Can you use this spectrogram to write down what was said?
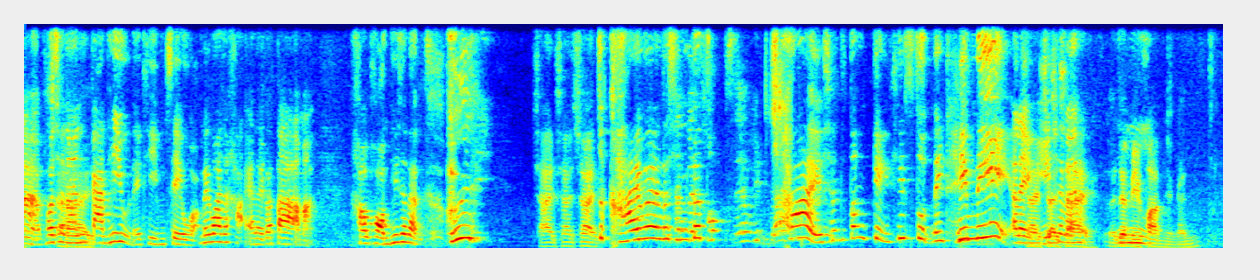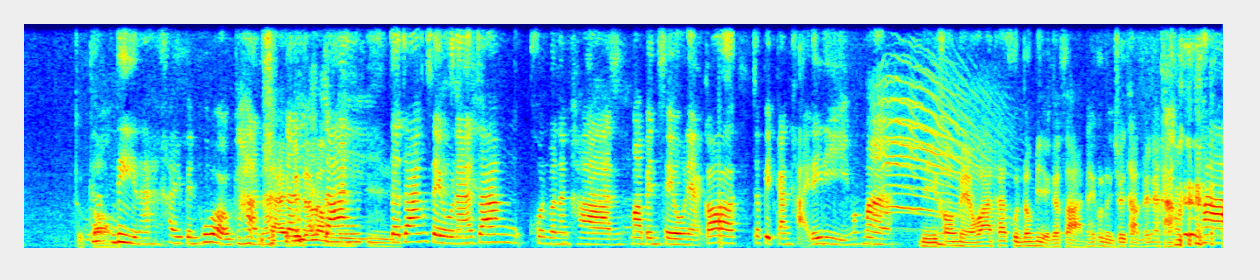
อ่าเพราะฉะนั้นใช่ การที่อยู่ในทีมเซลล์อะไม่ว่าจะขายอะไรก็ตามอะเขาพร้อมที่จะแบบเฮ้ยใช่ใช่ใช่ จะขายไว้แล้วฉันก็ท็อปเซลล์ให้ได้ ใช่ ฉันจะต้องเก่งที่สุดในทีมนี้อะไรอย่างนี้ใช่ไหมก็จะมีความอย่างนั้น ถูกก็ต้อง ดีนะ ใครเป็นผู้ประกอบการนะใช่จะคือถ้าเราจ้างมี จะจ้างเซลล์นะ จ้างคนวันอังคารมาเป็นเซลล์เนี่ยก็จะปิดการขายได้ดีมากมีข้อแม้ว่าถ้าคุณต้องมีเอกสารให้คนอื่นช่วยทำด้วยนะครับ ๆ ใช่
